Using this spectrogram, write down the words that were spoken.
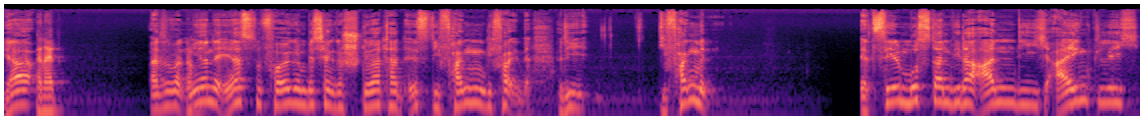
Ja. Kann halt also was mir an der ersten Folge ein bisschen gestört hat, ist, die fangen, die fangen, die, die fangen mit Erzählmustern wieder an, die ich eigentlich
